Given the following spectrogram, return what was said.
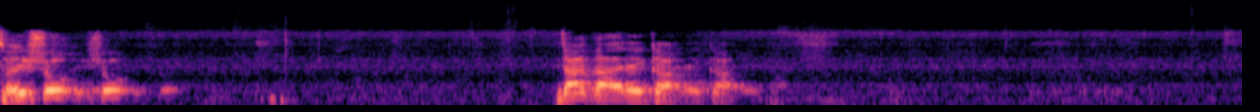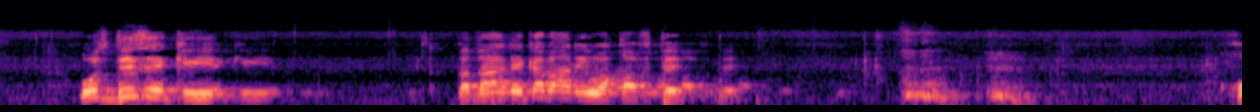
صحیح شو دا ذالک اوس دې ځکه په ذالک باندې وقف ته خو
